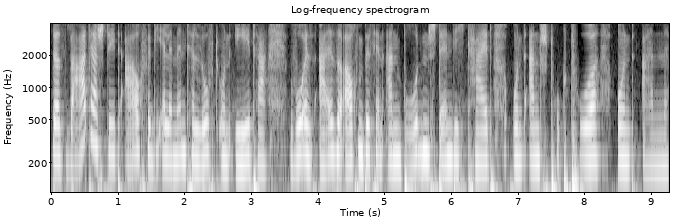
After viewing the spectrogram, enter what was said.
Das Vata steht auch für die Elemente Luft und Äther, wo es also auch ein bisschen an Bodenständigkeit und an Struktur und an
